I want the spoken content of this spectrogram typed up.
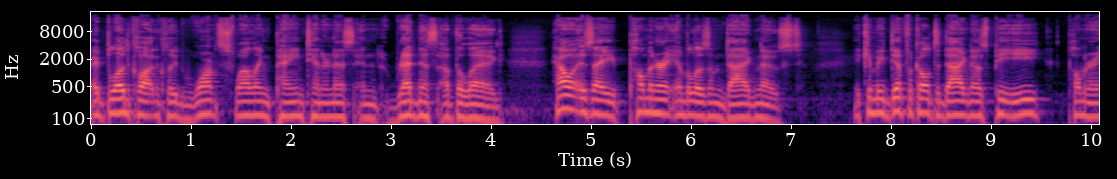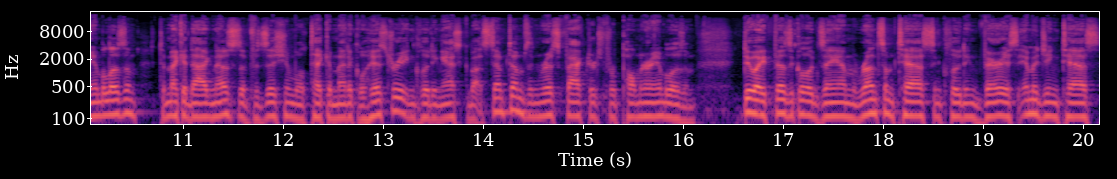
a blood clot include warmth, swelling, pain, tenderness, and redness of the leg. How is a pulmonary embolism diagnosed? It can be difficult to diagnose PE, pulmonary embolism. To make a diagnosis, a physician will take a medical history, including asking about symptoms and risk factors for pulmonary embolism, do a physical exam, run some tests, including various imaging tests,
